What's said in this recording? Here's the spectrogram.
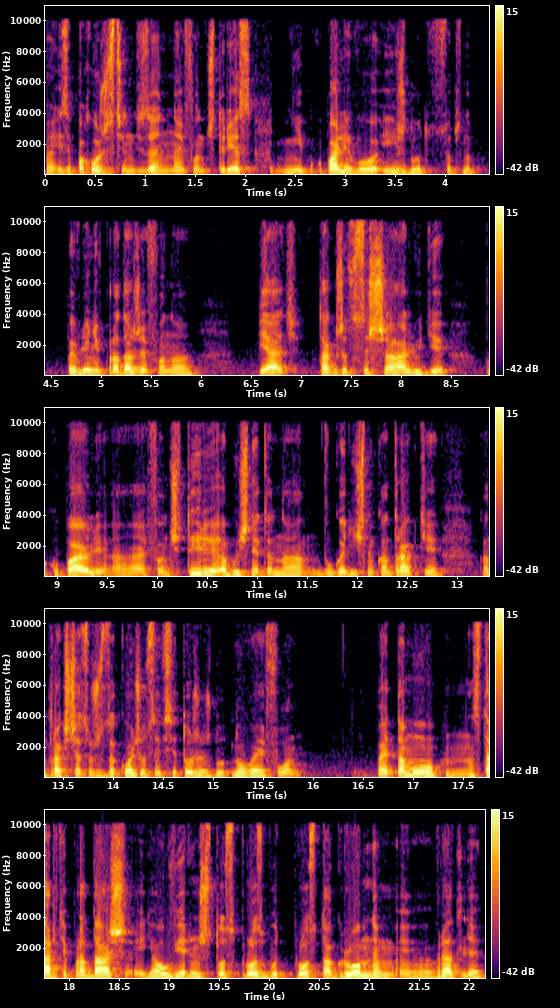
а, из-за похожести на дизайн на iPhone 4s, не покупали его и ждут, собственно, появления в продаже iPhone 5. Также в США люди покупали а, iPhone 4, обычно это на двухгодичном контракте. Контракт сейчас уже закончился, и все тоже ждут новый iPhone. Поэтому на старте продаж я уверен, что спрос будет просто огромным. Э, вряд ли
